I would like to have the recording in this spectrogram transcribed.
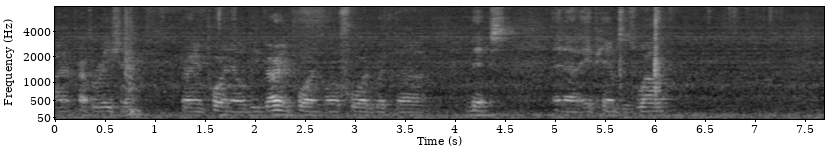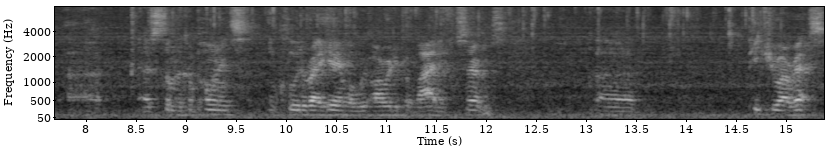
audit preparation, very important. It will be very important going forward with uh, MIPS and uh, APMs as well. As some of the components included right here and what we're already providing for service. Uh, PQRS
